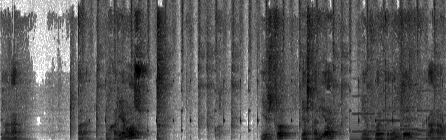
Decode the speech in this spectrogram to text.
el agarre. Ahora empujaríamos y esto ya estaría bien fuertemente agarrado.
